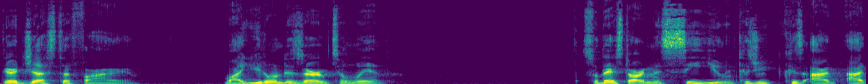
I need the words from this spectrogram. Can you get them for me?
They're justifying why you don't deserve to win. So they're starting to see you, and because you, because I, I,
